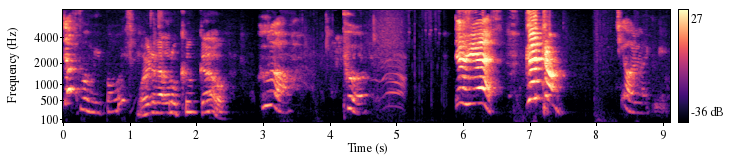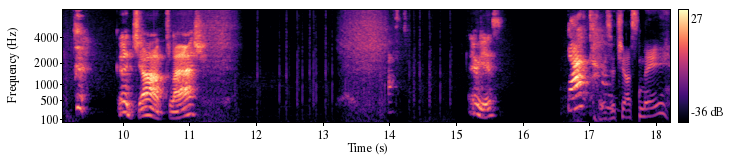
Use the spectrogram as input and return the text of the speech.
That's for me, boys. Where did that little kook go? Huh. Puh. There he is. Get him. She don't like me. Good job, Flash. There he is. That's Is it just me?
